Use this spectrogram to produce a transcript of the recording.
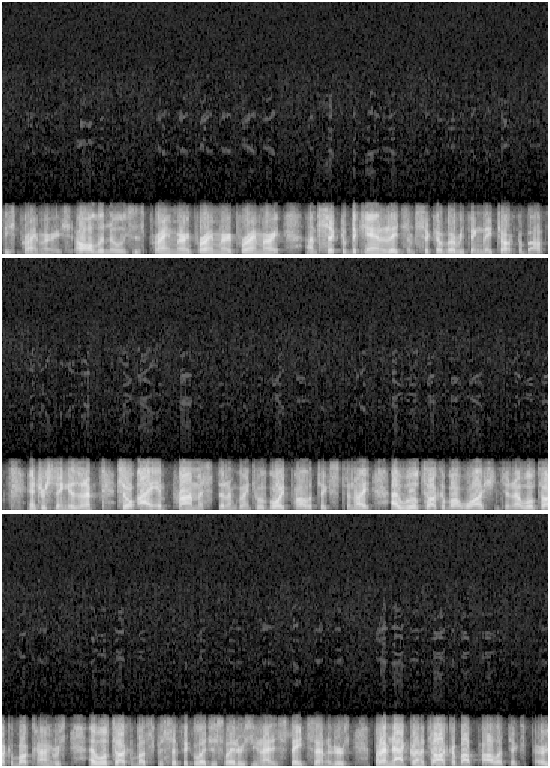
these primaries. All the news is primary, primary, primary. I'm sick of the candidates. I'm sick of everything they talk about. Interesting, isn't it? So I am promised that I'm going to avoid politics tonight. I will talk about Washington. I will talk about Congress. I will talk about specific legislators, United States senators. But I'm not going to talk about politics per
